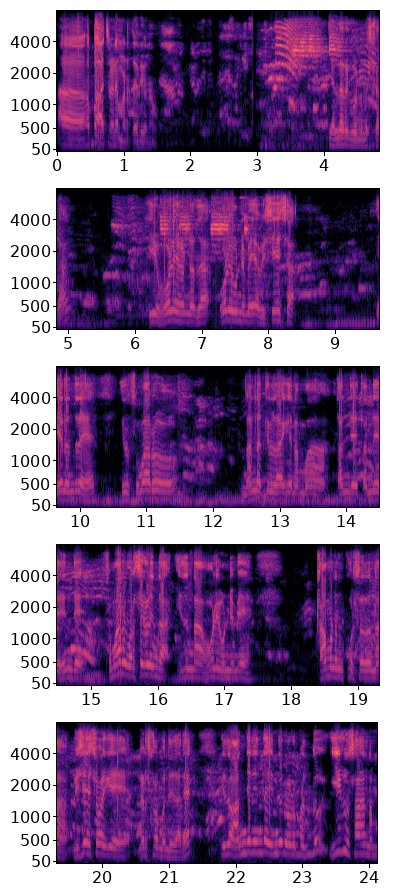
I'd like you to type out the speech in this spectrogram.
ಆ, ಹಬ್ಬ ಆಚರಣೆ ಮಾಡ್ತಾ ಇದೀವಿ ನಾವು. ಎಲ್ಲರಿಗೂ ನಮಸ್ಕಾರ. ಈ ಹೋಳಿ ಹಣ್ಣದ, ಹೋಳಿ ಹುಣ್ಣಿಮೆಯ ವಿಶೇಷ ಏನಂದರೆ, ಇದು ಸುಮಾರು ನನ್ನ ತಿಳಿದಾಗೆ ನಮ್ಮ ತಂದೆ ತಂದೆ ಹಿಂದೆ ಸುಮಾರು ವರ್ಷಗಳಿಂದ ಇದನ್ನು ಹೋಳಿ ಹುಣ್ಣಿಮೆ, ಕಾಮಣ್ಣನ ಕೂರಿಸೋದನ್ನು ವಿಶೇಷವಾಗಿ ನಡೆಸ್ಕೊಂಡು ಬಂದಿದ್ದಾರೆ. ಇದು ಅಂದಿನಿಂದ ಇಂದಿನವರು ಬಂದು ಈಗೂ ಸಹ ನಮ್ಮ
